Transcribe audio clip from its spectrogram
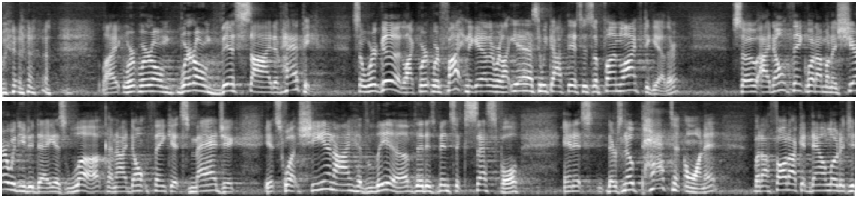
like we're, we're, on, we're on this side of happy. So we're good. Like we're, we're fighting together. We're like, yes, we got this. It's a fun life together. So I don't think what I'm going to share with you today is luck, and I don't think it's magic. It's what she and I have lived that has been successful, and it's there's no patent on it. But I thought I could download it to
